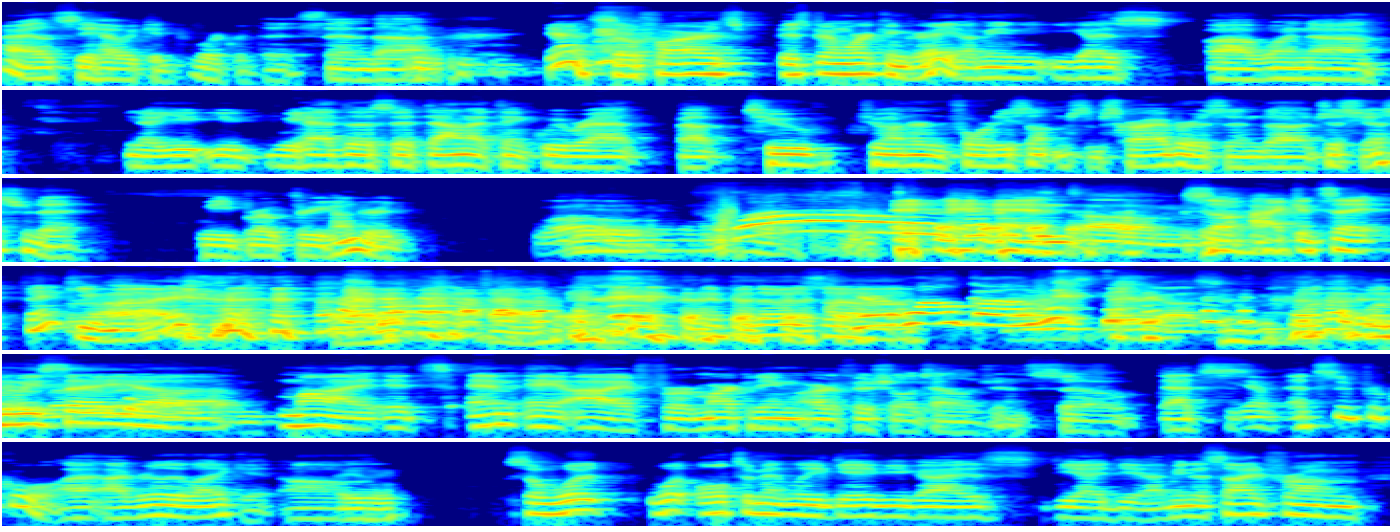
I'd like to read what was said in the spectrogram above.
all right let's see how we could work with this. And uh yeah so far it's it's been working great. I mean you guys uh when uh you know you you we had the sit down. I think we were at about two 240 something subscribers. And uh just yesterday we broke 300 Whoa. Whoa! and Um, so i could say thank you Right. mai and for those uh, You're welcome. very awesome. when, when we say very uh, welcome. MAI it's mai for marketing artificial intelligence so that's Yeah. that's super cool i, I really like it um, Amazing. so what what ultimately gave you guys the idea i mean aside from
